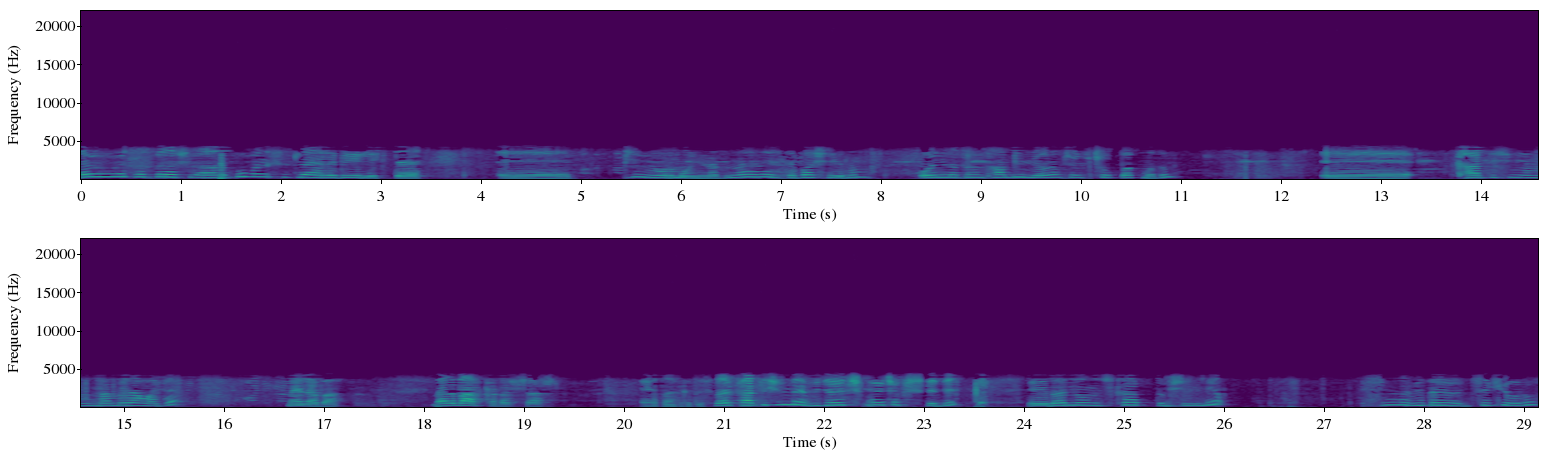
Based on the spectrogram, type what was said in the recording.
Evet arkadaşlar bugün sizlerle birlikte eee, bilmiyorum oyunun adını neyse başlayalım. Oyunun adını tam bilmiyorum çünkü çok bakmadım. Eee kardeşim yanında merhaba de. Merhaba. Merhaba arkadaşlar. Evet arkadaşlar kardeşim de videoya çıkmayı çok istedi. Eee, ben de onu çıkarttım şimdi. Şimdi video çekiyoruz.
